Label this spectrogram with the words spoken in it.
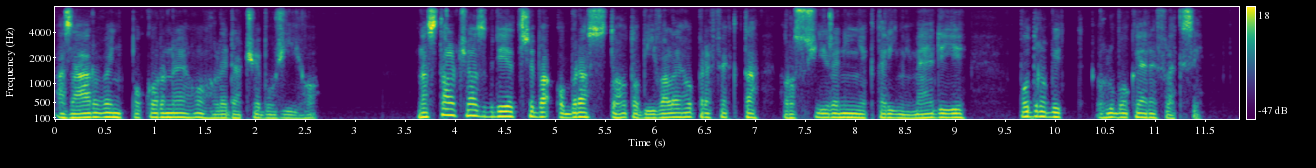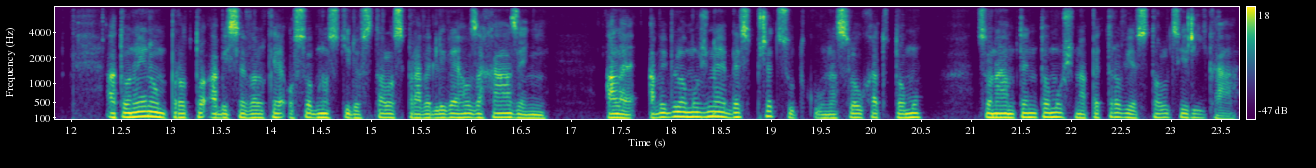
a zároveň pokorného hledače božího? Nastal čas, kdy je třeba obraz tohoto bývalého prefekta, rozšířený některými médii, podrobit hluboké reflexy. A to nejenom proto, aby se velké osobnosti dostalo spravedlivého zacházení, ale aby bylo možné bez předsudků naslouchat tomu, co nám tento muž na Petrově stolci říká.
